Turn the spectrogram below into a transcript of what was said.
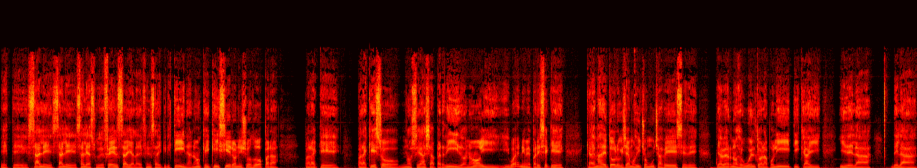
este, sale, sale, sale a su defensa y a la defensa de Cristina, ¿no? ¿Qué, qué hicieron ellos dos para, para que para que eso no se haya perdido, ¿no? Y, y bueno, y me parece que, que además de todo lo que ya hemos dicho muchas veces, de, de habernos devuelto a la política y, y de la de la.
